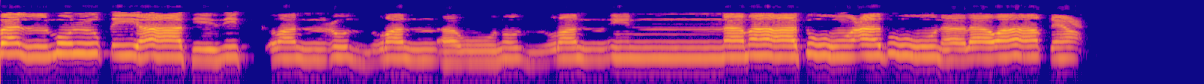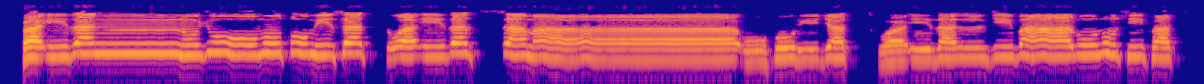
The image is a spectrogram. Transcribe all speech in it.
فالملقيات ذكرا عذرا أو نذرا إنما توعدون لواقع. فإذا النجوم طمست وإذا السماء فرجت وإذا الجبال نسفت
